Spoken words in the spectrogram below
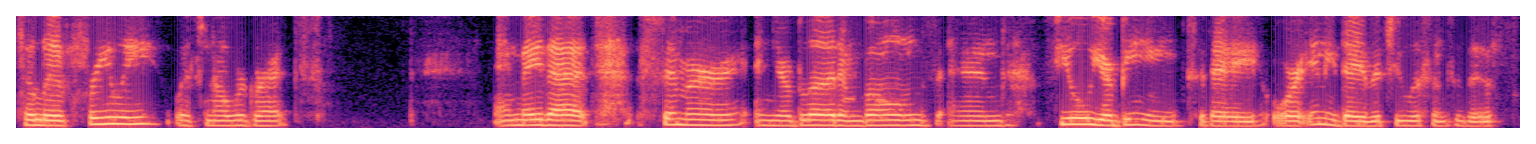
to live freely with no regrets. And may that simmer in your blood and bones and fuel your being today or any day that you listen to this.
